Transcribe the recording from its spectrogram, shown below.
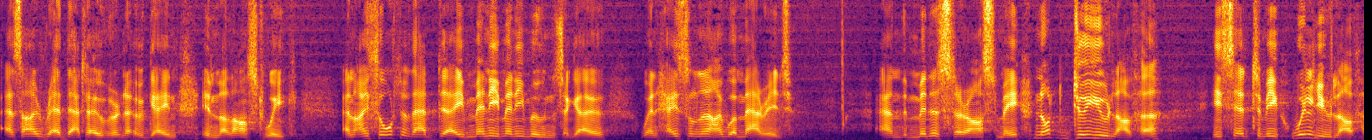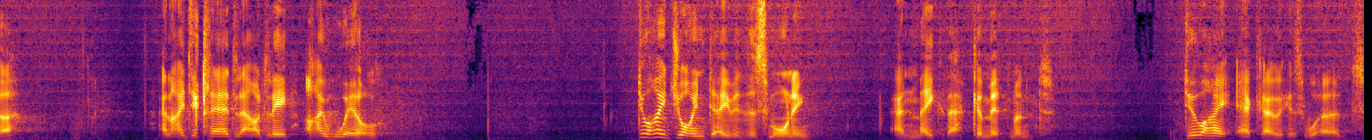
as I read that over and over again in the last week and I thought of that day many, many moons ago when Hazel and I were married. And the minister asked me, not do you love her? He said to me, will you love her? And I declared loudly, I will. Do I join David this morning and make that commitment? Do I echo his words?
